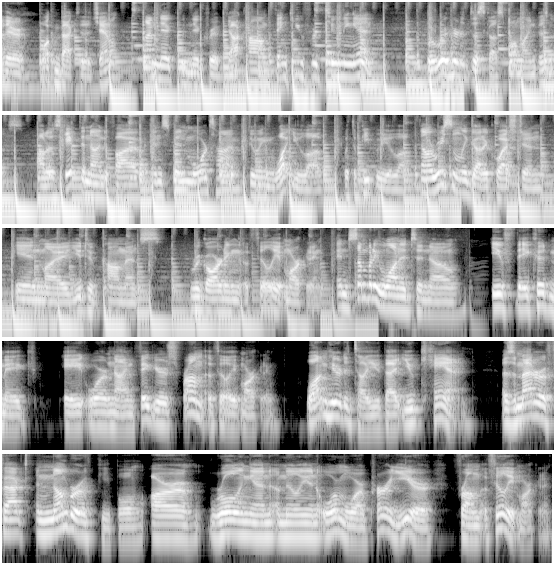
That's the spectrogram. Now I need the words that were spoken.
Hi there, welcome back to the channel. I'm Nick with NickCribb.com. Thank you for tuning in, where we're here to discuss online business, how to escape the 9 to 5 and spend more time doing what you love with the people you love. Now, I recently got a question in my YouTube comments regarding affiliate marketing, and somebody wanted to know if they could make eight or nine figures from affiliate marketing. Well, I'm here to tell you that you can. As a matter of fact, a number of people are rolling in a million or more per year from affiliate marketing.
